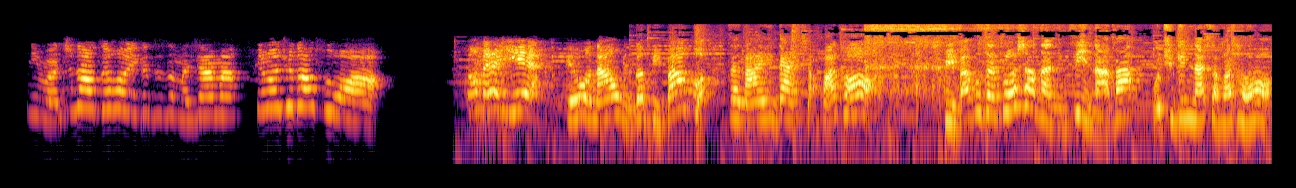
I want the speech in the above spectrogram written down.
你们知道最后一个字怎么加吗？评论区告诉我。冬梅姨，给我拿五个笔巴布，再拿一袋小滑头。笔巴布在桌上呢，你自己拿吧。我去给你拿小滑头，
